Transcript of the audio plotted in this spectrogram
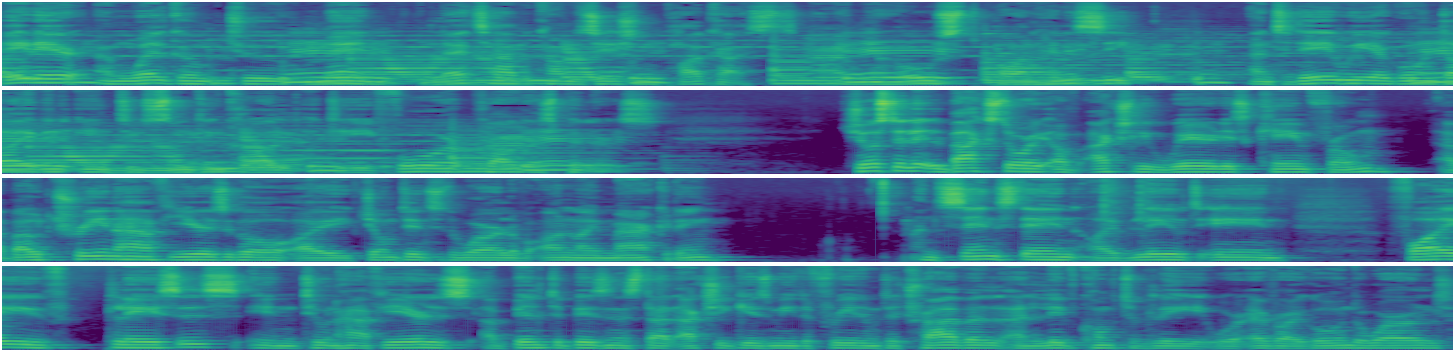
Hey there, and welcome to Men Let's Have a Conversation podcast. I'm your host, Paul Hennessy, and today we are going diving into something called the Four Progress Pillars. Just a little backstory of actually where this came from. About three and a half years ago, I jumped into the world of online marketing, and since then, I've lived in five places in two and a half years. I built a business that actually gives me the freedom to travel and live comfortably wherever I go in the world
